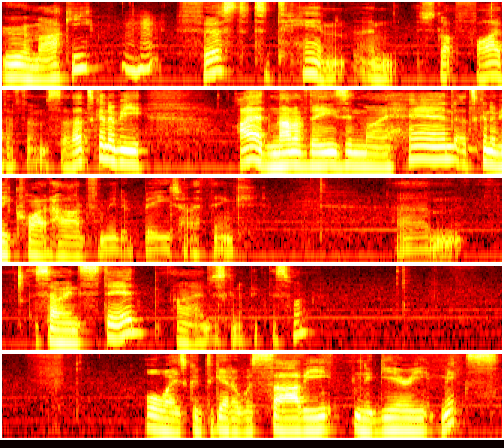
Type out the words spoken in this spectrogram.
Uramaki. Mm-hmm. First to 10, and she's got five of them. So that's going to be. I had none of these in my hand. It's going to be quite hard for me to beat, I think. Um, so instead, I'm just going to pick this one. Always good to get a wasabi nigiri mix.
